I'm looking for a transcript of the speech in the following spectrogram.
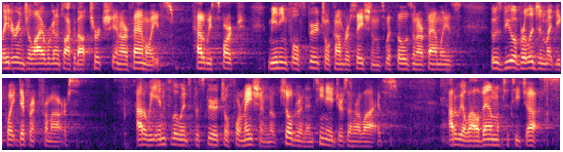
Later in July, we're going to talk about church in our families. How do we spark meaningful spiritual conversations with those in our families whose view of religion might be quite different from ours? How do we influence the spiritual formation of children and teenagers in our lives? How do we allow them to teach us?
